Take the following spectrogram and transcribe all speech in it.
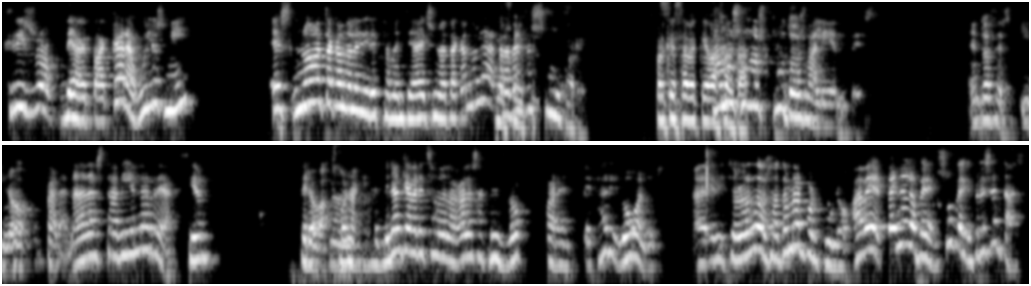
Chris Rock de atacar a Will Smith es no atacándole directamente a él, sino atacándole a través de su mujer. Porque sabe que va a Somos unos putos valientes. Entonces, y no, para nada está bien la reacción. Pero bueno, que tendrían que haber echado de la gala a Chris Rock para empezar y luego al otro. Haber dicho los dos, a tomar por culo. A ver, Penélope, sube, que presentas.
